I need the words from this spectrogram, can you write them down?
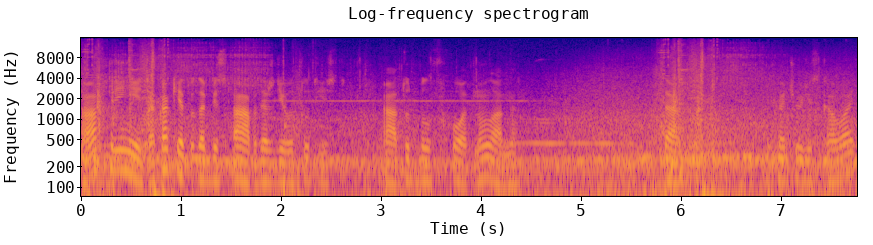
Охренеть, а как я туда без... А, подожди, вот тут есть. А, тут был вход, ну ладно. Так, хочу рисковать.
